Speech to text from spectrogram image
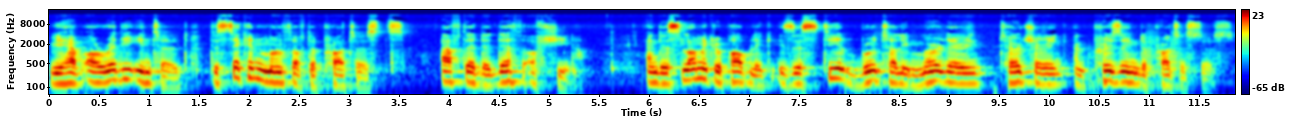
we have already entered the second month of the protests after the death of Gina and the Islamic Republic is still brutally murdering, torturing, and prisoning the protesters.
